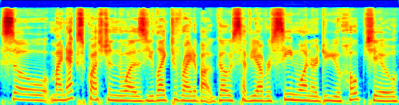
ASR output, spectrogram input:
so my next question was you like to write about ghosts have you ever seen one or do you hope to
